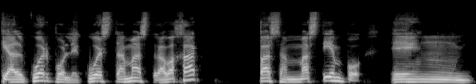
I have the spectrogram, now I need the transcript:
que al cuerpo le cuesta más trabajar, pasan más tiempo en,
